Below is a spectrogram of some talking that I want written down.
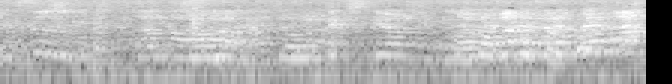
옥수수도 없잖아. 좋은 택 시켜준 거.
